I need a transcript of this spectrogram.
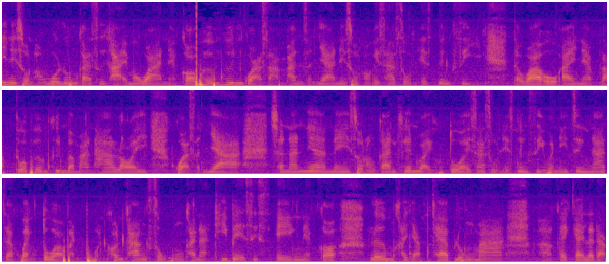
ที่ในส่วนของ Volume การซื้อขายเมื่อวานเนี่ยก็เพิ่มขึ้นกว่า 3,000 สัญญาในส่วนของ S50 S14 แต่ว่า OI เนี่ยปรับตัวเพิ่มขึ้นประมาณ 500 กว่าสัญญา ฉะนั้นเนี่ยในส่วนของการเคลื่อนไหวของตัว S50 S14 วันนี้จึงน่าจะแกว่งตัวผันผวนค่อนข้างสูง ขณะที่ Basis เองเนี่ยก็เริ่มขยับแคบลงมาใกล้ ๆ ระดับ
